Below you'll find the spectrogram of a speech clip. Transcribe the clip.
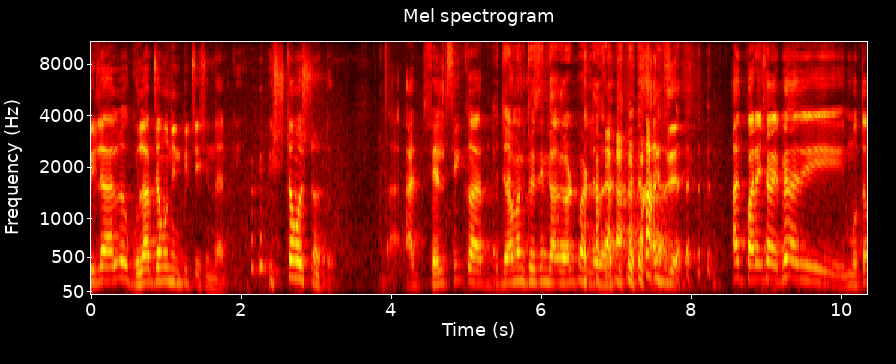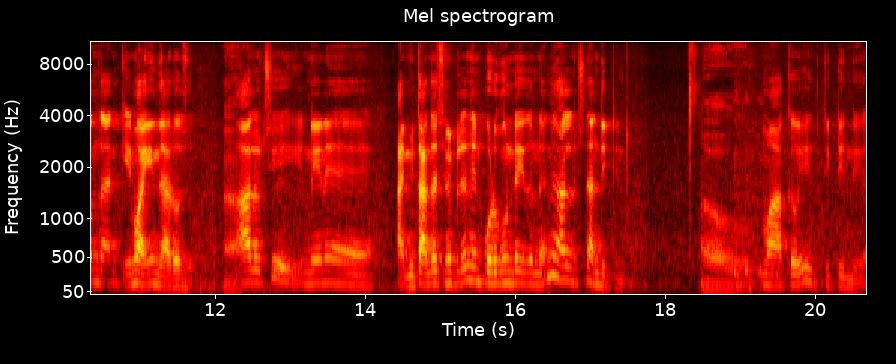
పిల్లలు గులాబ్ జామున్ తినిపించేసింది దానికి. ఇష్టం వచ్చినట్టు. అది ఫెల్సీ జర్మన్ క్యూజిన్ కాదు కాబట్టి పడలేదు అది పరేషాన్ అయిపోయి అది మొత్తం దానికి ఏమో అయింది ఆ రోజు. వాళ్ళు వచ్చి నేనే మిగతా అందరు చిన్నపిల్లలు నేను పొడుగుండే ఇది ఉండే అని వాళ్ళు వచ్చి నన్ను తిట్టిండ్రు. మా అక్కవి తిట్టింది ఇక.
